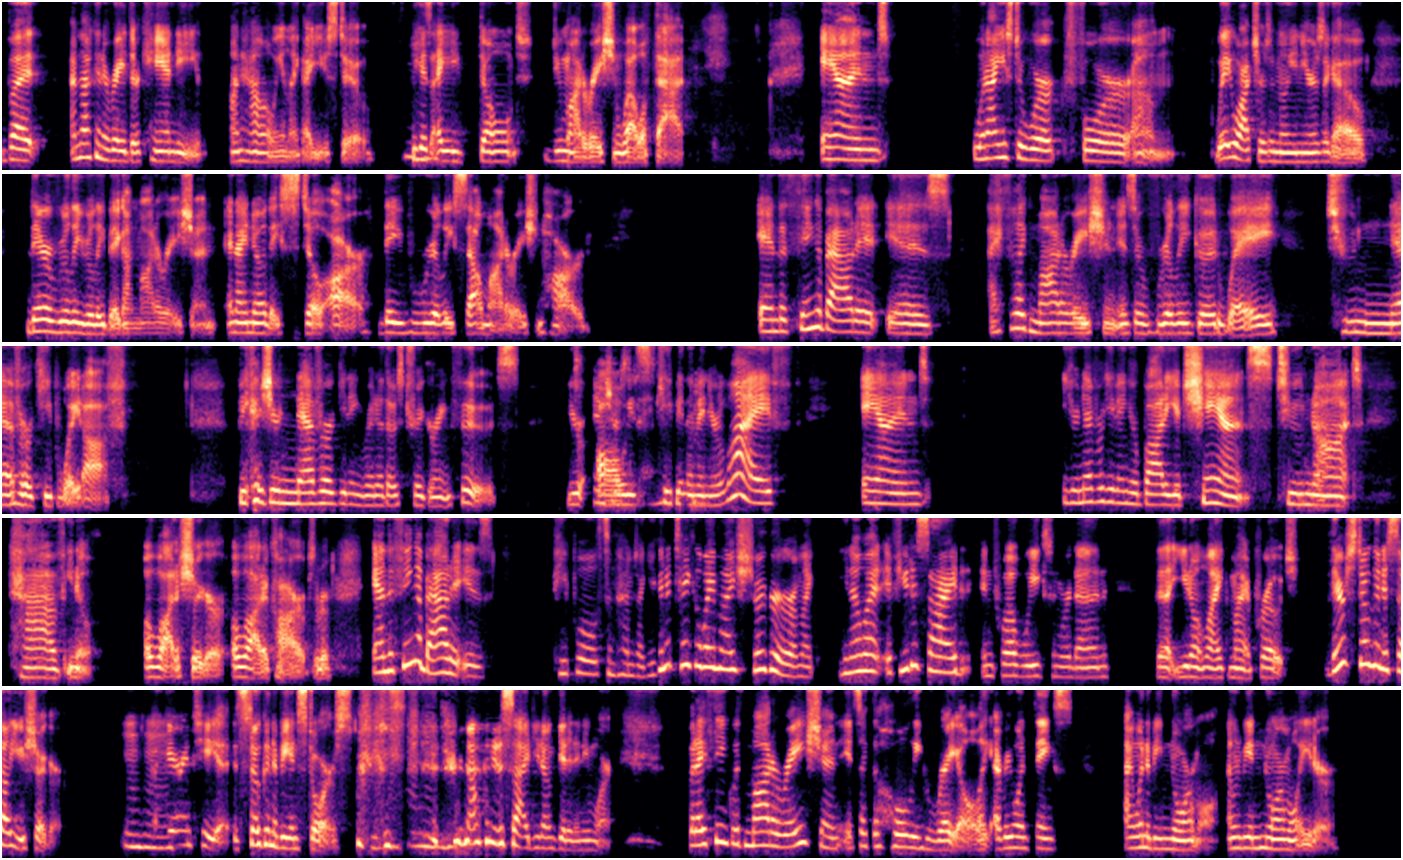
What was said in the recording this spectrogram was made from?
but I'm not going to raid their candy on Halloween like I used to mm-hmm. because I don't do moderation well with that. And when I used to work for um, Weight Watchers a million years ago, they're really, really big on moderation. And I know they still are. They really sell moderation hard. And the thing about it is, I feel like moderation is a really good way to never keep weight off because you're never getting rid of those triggering foods. You're always keeping them in your life. And you're never giving your body a chance to not have, you know, a lot of sugar, a lot of carbs, whatever. And the thing about it is, people sometimes like, you're going to take away my sugar. I'm like, you know what? If you decide in 12 weeks when we're done that you don't like my approach, they're still going to sell you sugar. Mm-hmm. I guarantee it. It's still going to be in stores. mm-hmm. They're not going to decide you don't get it anymore. But I think with moderation, it's like the holy grail. Like everyone thinks, I want to be normal. I want to be a normal eater.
